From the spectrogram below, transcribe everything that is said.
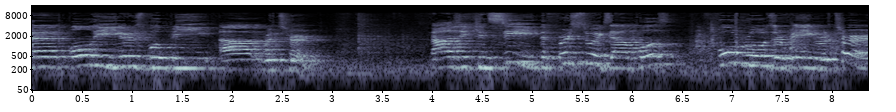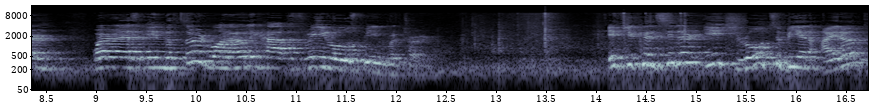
then only years will be uh, returned. Now, as you can see, the first two examples, four rows are being returned, whereas in the third one, I only have three rows being returned. If you consider each row to be an item,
